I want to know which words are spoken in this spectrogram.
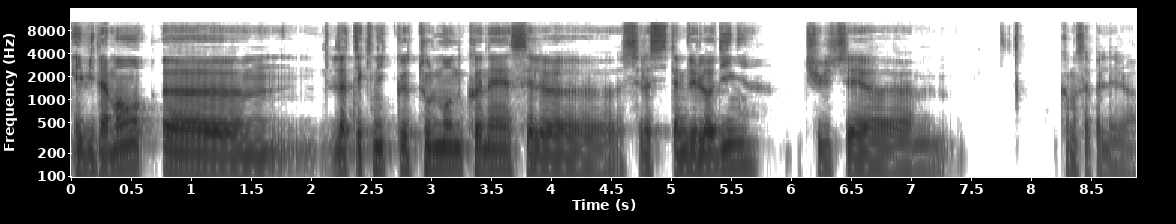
évidemment, euh, la technique que tout le monde connaît, c'est le, c'est le système du loading. Tu sais, euh, comment s'appelle déjà?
